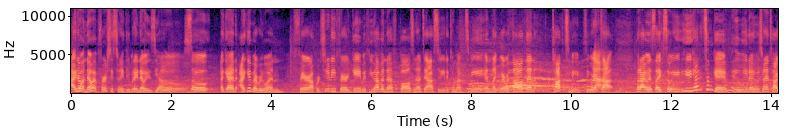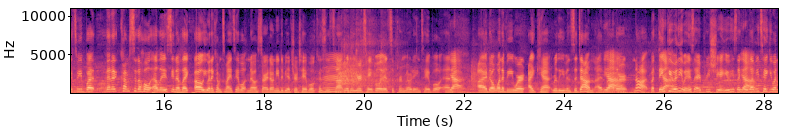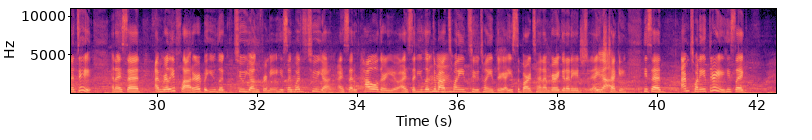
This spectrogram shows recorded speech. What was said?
I don't know at first he's 23, but I know he's young. Ooh. So again, I give everyone fair opportunity, fair game. If you have enough balls and audacity to come up to me and like wherewithal, then talk to me, see where it's at. But I was like, so he, he had some game, you know, he was trying to talk to me, but then it comes to the whole LA scene of like, oh, you want to come to my table? No, sorry, I don't need to be at your table because it's not really your table, it's a promoting table. And Mm. Yeah. I don't want to be where I can't really even sit down. I'd Yeah. rather not. But thank Yeah. you anyways. I appreciate you. He's like, well, let me take you on a date. And I said, I'm really flattered, but you look too young for me. He said, What's too young? I said, How old are you? I said, You look about 22, 23. I used to bartend. I'm very good at age, age Yeah. checking. He said, I'm 23. He's like,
